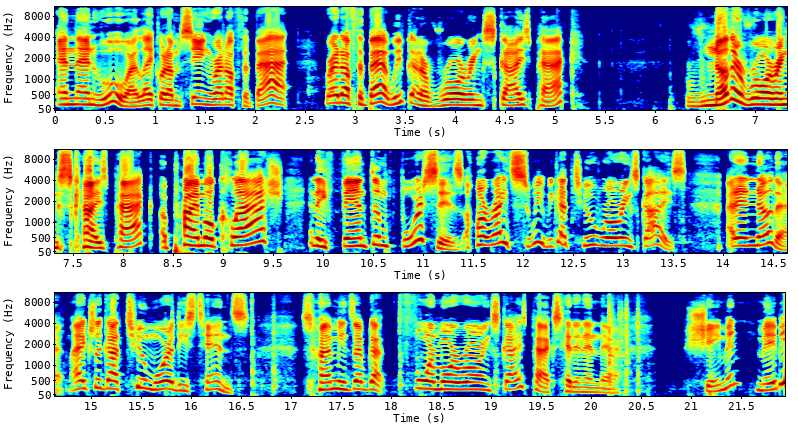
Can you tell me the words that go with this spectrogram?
And then, ooh, I like what I'm seeing right off the bat. Right off the bat, we've got a Roaring Skies pack. Another Roaring Skies pack, a Primal Clash, and a Phantom Forces. All right, sweet. We got two Roaring Skies. I didn't know that. I actually got two more of these tins. So that means I've got four more Roaring Skies packs hidden in there. Shaymin, maybe?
